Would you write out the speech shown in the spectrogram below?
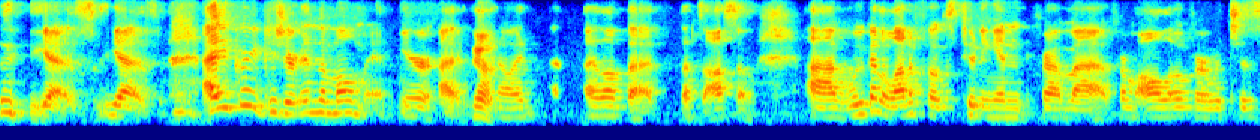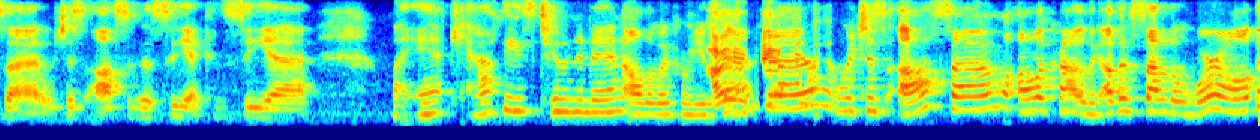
Yes yes. I agree because you're in the moment. You're I, yeah. you know I, I love that. That's awesome. Uh, we've got a lot of folks tuning in from uh, from all over which is uh, which is awesome to see. I can see uh, my aunt Kathy's tuning in all the way from Uganda, Hi, which is awesome. All across the other side of the world.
